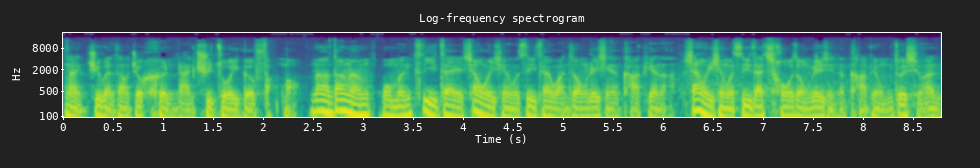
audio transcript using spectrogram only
那你基本上就很难去做一个仿冒。那当然。我们自己在像我以前我自己在玩这种类型的卡片啊，像我以前我自己在抽这种类型的卡片，我们最喜欢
